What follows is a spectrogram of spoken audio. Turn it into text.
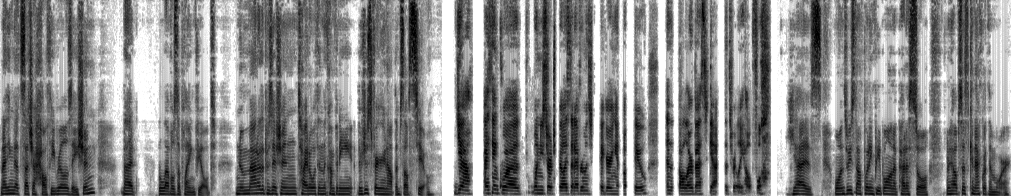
And I think that's such a healthy realization that levels the playing field. No matter the position, title within the company, they're just figuring out themselves too. Yeah. I think what, when you start to realize that everyone's figuring it out too, and it's all our best guess. It's really helpful. Yes. Once we stop putting people on a pedestal, it helps us connect with them more.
